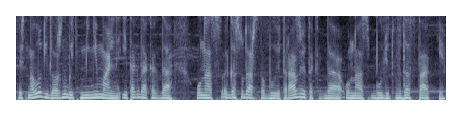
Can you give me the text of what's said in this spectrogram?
То есть налоги должны быть минимальны. И тогда, когда у нас государство будет развито, когда у нас будет в достатке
